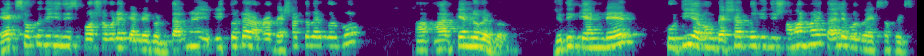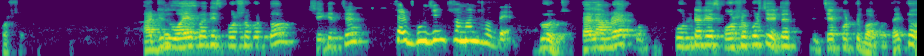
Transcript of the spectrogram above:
এক অক্ষকে যদি স্পর্শ করে কেন্দ্রে করি তার মানে এই বৃত্তটার আমরা ব্যাসার্ধ বের করব আর কেন্দ্র বের করব। যদি কেন্দ্রের কুটি এবং ব্যাসার্ধ যদি সমান হয় তাহলে বলব এক অক্ষকে স্পর্শ। আর যদি ওয়াই অক্ষকে স্পর্শ করতো সেক্ষেত্রে স্যার ভুজের সমান হবে। গুড তাহলে আমরা কোনটাকে স্পর্শ করছি এটা চেক করতে পারব তাই তো?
